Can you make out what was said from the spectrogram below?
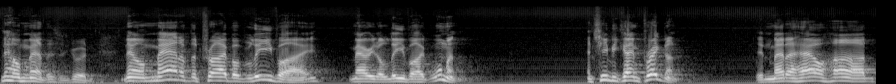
Now, man, this is good. Now, a man of the tribe of Levi married a Levite woman, and she became pregnant. Didn't matter how hard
